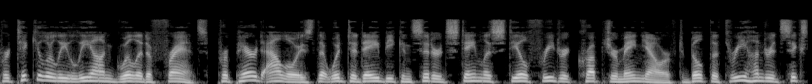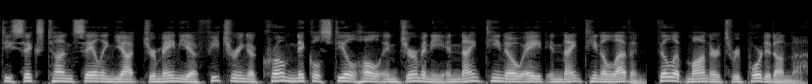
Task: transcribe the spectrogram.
particularly Leon Guillet of France, prepared alloys that would today be considered stainless steel Friedrich Krupp Germaniawerft built the 366-ton sailing yacht Germania featuring a chrome-nickel steel hull in Germany in 1908 In 1911, Philip Monnartz reported on the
